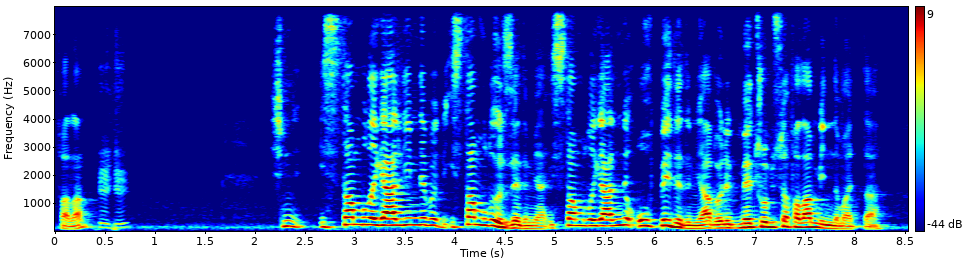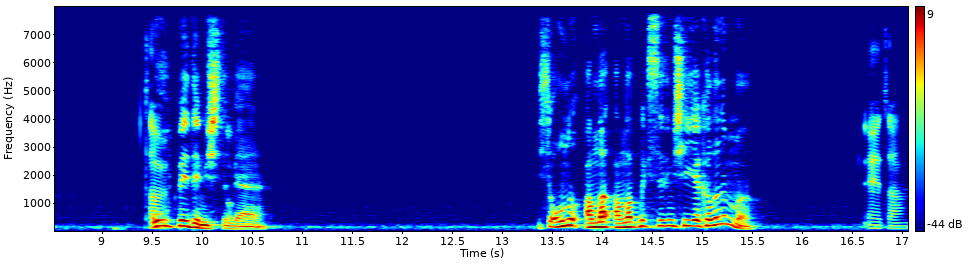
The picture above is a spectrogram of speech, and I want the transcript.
falan. Hı hı. Şimdi İstanbul'a geldiğimde böyle İstanbul'u özledim ya. İstanbul'a geldiğimde oh be dedim ya. Böyle metrobüse falan bindim hatta. Tabii. Oh be demiştim yani. İşte onu anla- anlatmak istediğim şeyi yakaladın mı? Evet abi.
